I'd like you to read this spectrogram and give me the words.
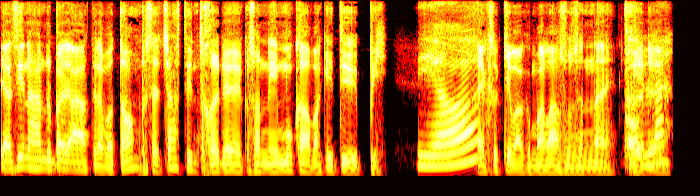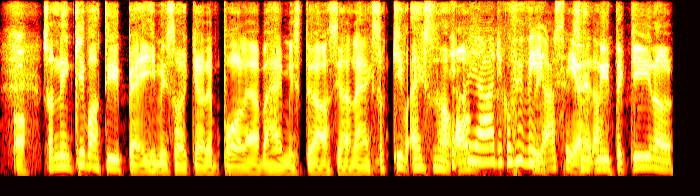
Ja siinä hän rupeaa ajattelemaan, että onpa se Justin Trudeau, kun se on niin mukavakin tyyppi. Joo. Eikö se ole kiva, kun mä lausun sen näin? Kyllä. Trudeau. Oh. Se on niin kiva tyyppi ja ihmisoikeuden puolella ja vähemmistöjen asiana. Eikö se ole kiva? Eikö se ole, Ja ajaa niinku hyviä asioita. Se, niiden Kiinan,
